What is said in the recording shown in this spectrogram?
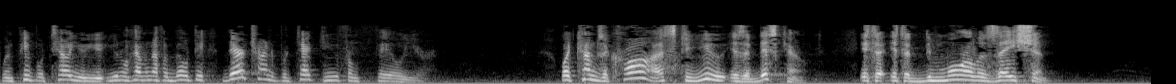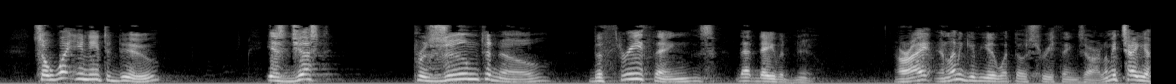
when people tell you, you you don't have enough ability, they're trying to protect you from failure. What comes across to you is a discount. It's a, it's a demoralization. So what you need to do is just presume to know the three things that David knew. All right? And let me give you what those three things are. Let me tell you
